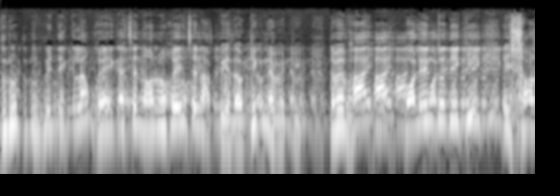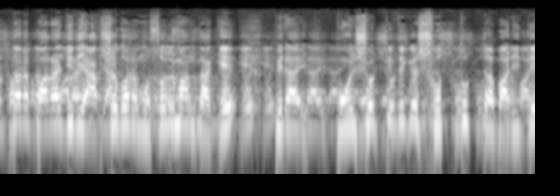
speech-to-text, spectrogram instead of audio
দূর টিপে দেখলাম, হয়ে গেছে, নরম হয়েছে না পেয়ে দাও, ঠিক না বেটি? তবে ভাই, বলেন তো দেখি, এই সর্দার পাড়ায় যদি একশো ঘর মুসলমান থাকে, প্রায় পঁয়ষট্টি থেকে সত্তরটা বাড়িতে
